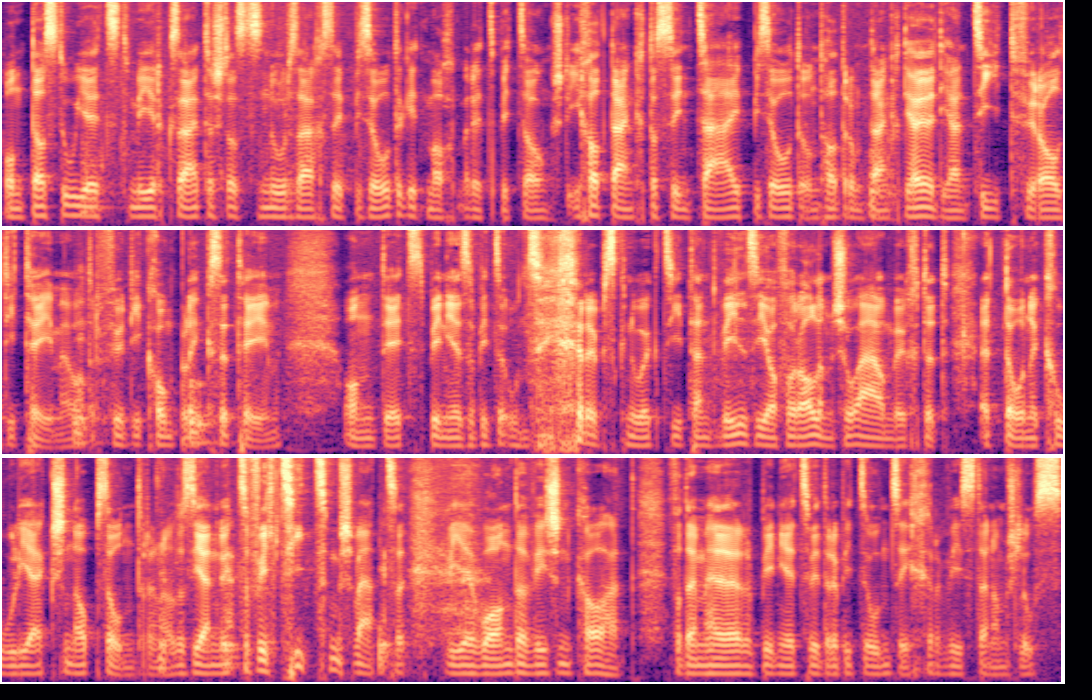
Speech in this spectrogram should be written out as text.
Und dass du jetzt mir gesagt hast, dass es nur sechs Episoden gibt, macht mir jetzt ein bisschen Angst. Ich habe gedacht, das sind zehn Episoden und habe darum gedacht, ja, ja, die haben Zeit für all die Themen oder für die komplexen Themen. Und jetzt bin ich also ein bisschen unsicher, ob sie genug Zeit haben, weil sie ja vor allem schon auch möchten eine Tonne coole Action absondern. Oder sie haben nicht so viel Zeit zum Schwätzen, wie WandaVision hat. Von dem her bin ich jetzt wieder ein bisschen unsicher, wie es dann am Schluss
